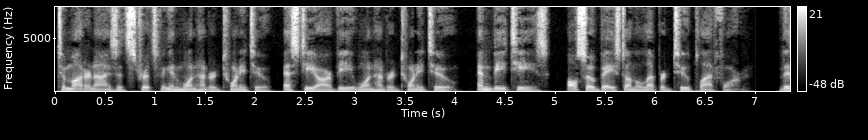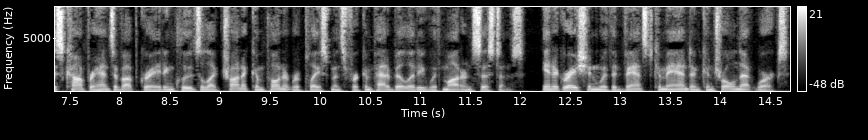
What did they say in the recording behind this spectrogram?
to modernize its Stridsvagn 122, STRV 122, MBTs, also based on the Leopard 2 platform. This comprehensive upgrade includes electronic component replacements for compatibility with modern systems, integration with advanced command and control networks,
